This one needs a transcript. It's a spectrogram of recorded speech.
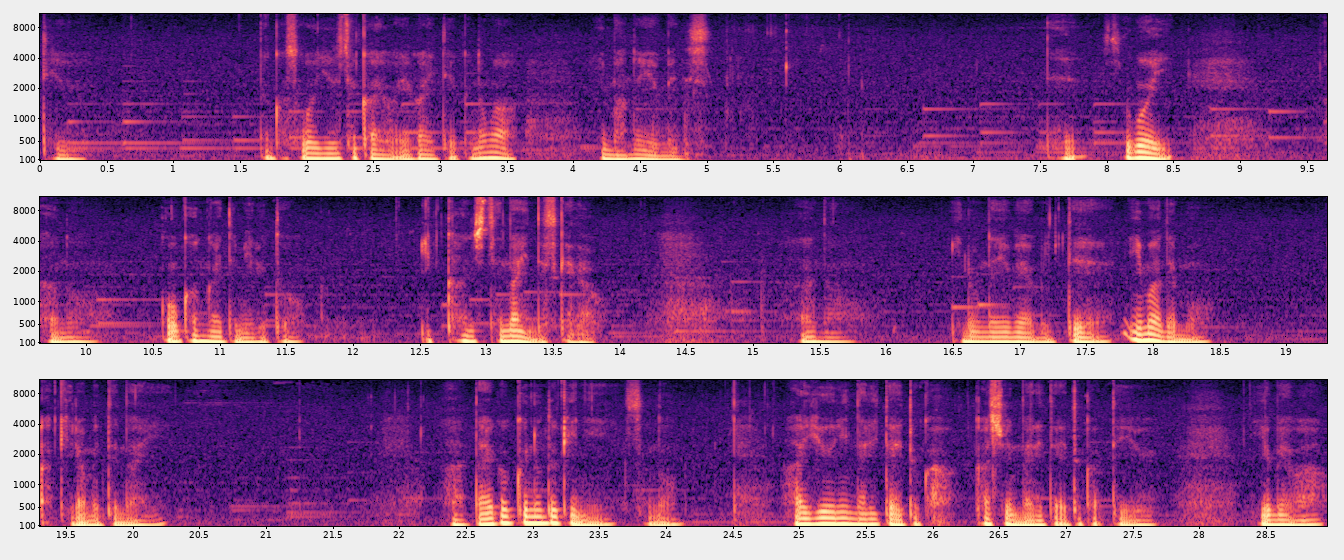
ていうなんかそういう世界を描いていくのが今の夢です。すごいあのこう考えてみると一貫してないんですけどあのいろんな夢を見て今でも諦めてない。あ大学の時にその俳優になりたいとか歌手になりたいとかっていう夢は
